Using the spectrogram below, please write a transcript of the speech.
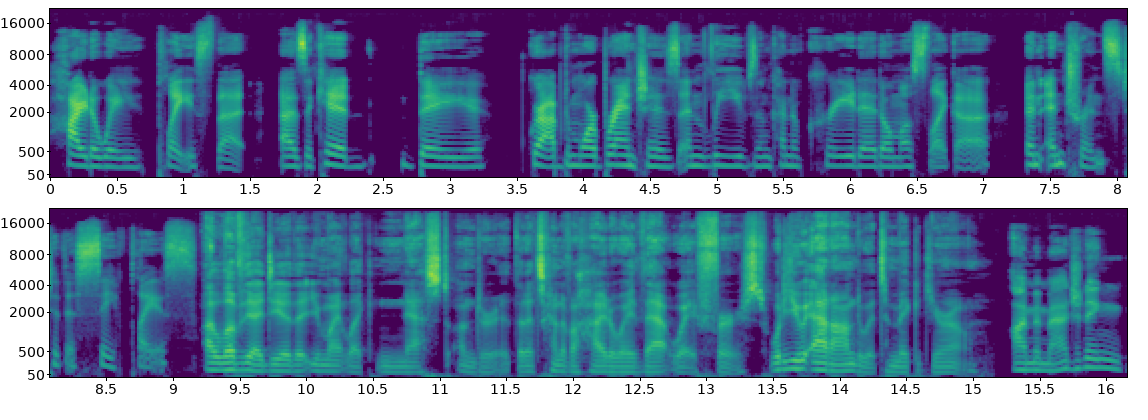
hideaway place that as a kid they grabbed more branches and leaves and kind of created almost like a an entrance to this safe place. I love the idea that you might like nest under it, that it's kind of a hideaway that way first. What do you add onto it to make it your own? I'm imagining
